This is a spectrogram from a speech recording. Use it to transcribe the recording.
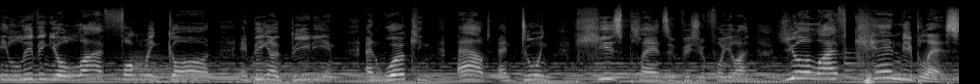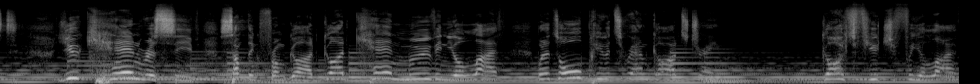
In living your life following God and being obedient and working out and doing His plans and vision for your life, your life can be blessed. You can receive something from God. God can move in your life, but it's all pivots around God's dream, God's future for your life.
